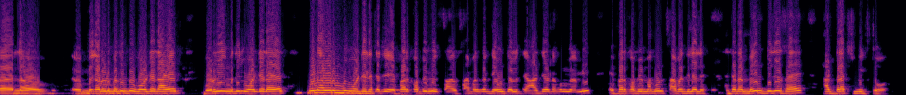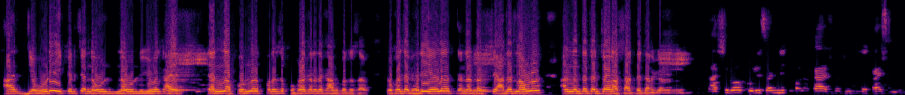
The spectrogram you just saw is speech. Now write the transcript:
मीरा रोड मधून तो वॉन्टेड आहेत बोरली मधून वॉन्टेड आहेत पुण्यावरून बी वॉन्टेड आहे त्याचे एफ आर कॉपी मी साहेबांकडे देऊन ठेवले अर्ज टाकून आम्ही एफ आर कॉपी मागून साहेब दिलेले. आणि त्याचा मेन बिझनेस आहे हा ड्रग्स विकतो. हा जेवढे इकडचे नऊ नऊ युवक आहेत त्यांना पूर्णपणे खोकळा करायचं काम करतो साहेब. लोकांच्या घरी येणं त्यांना ड्रग्सची आदत लावणं आणि नंतर त्यांच्यावर असा अत्याचार करणं. काशीगाव पोलिसांनी तुम्हाला काय आश्वासन काय सांगितलं?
